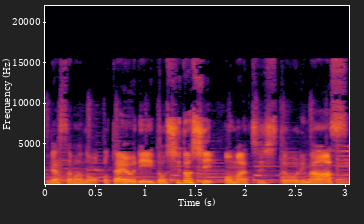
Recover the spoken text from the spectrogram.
皆様のお便りどしどしお待ちしております。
